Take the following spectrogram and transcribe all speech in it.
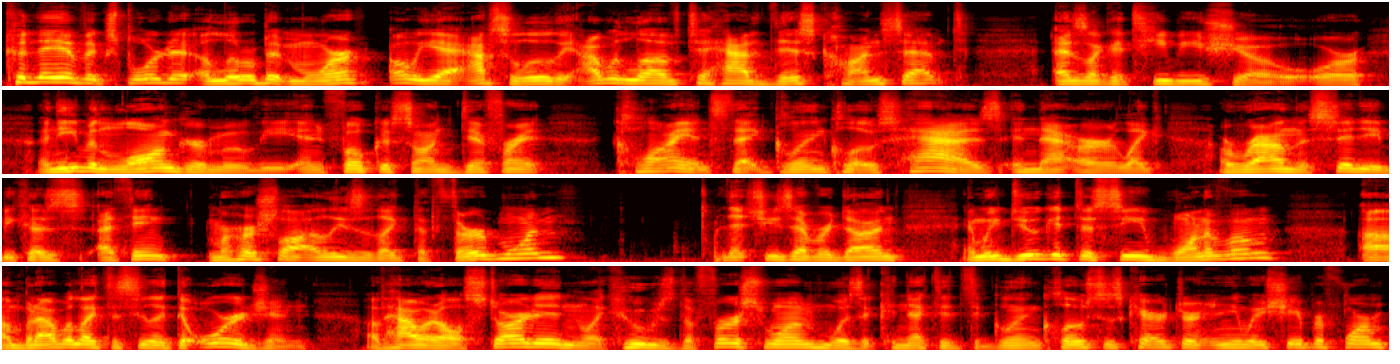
could they have explored it a little bit more? Oh yeah, absolutely. I would love to have this concept as like a TV show or an even longer movie and focus on different clients that Glenn Close has and that are like around the city because I think Mahershala Ali is like the third one that she's ever done, and we do get to see one of them. Um, but I would like to see like the origin of how it all started and like who was the first one. Was it connected to Glenn Close's character in any way, shape, or form?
